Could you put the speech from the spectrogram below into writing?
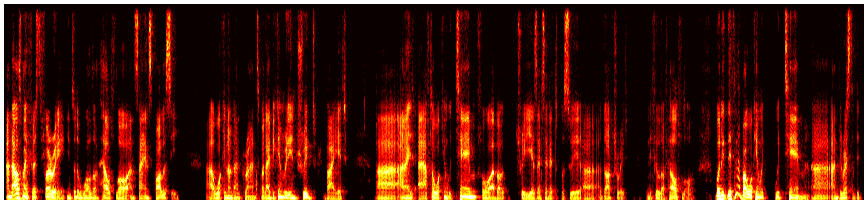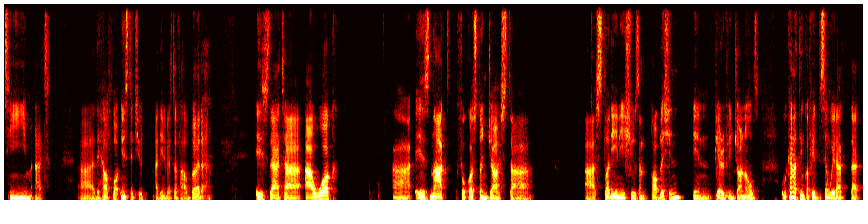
And that was my first foray into the world of health law and science policy, uh, working on that grant. But I became really intrigued by it. Uh, and I, after working with Tim for about three years, I decided to pursue a, a doctorate in the field of health law. But the, thing about working with, with Tim uh, and the rest of the team at uh, the Health Law Institute at the University of Alberta is that uh, our work uh, is not focused on just uh, uh, studying issues and publishing in peer-reviewed journals. We kind of think of it the same way that that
